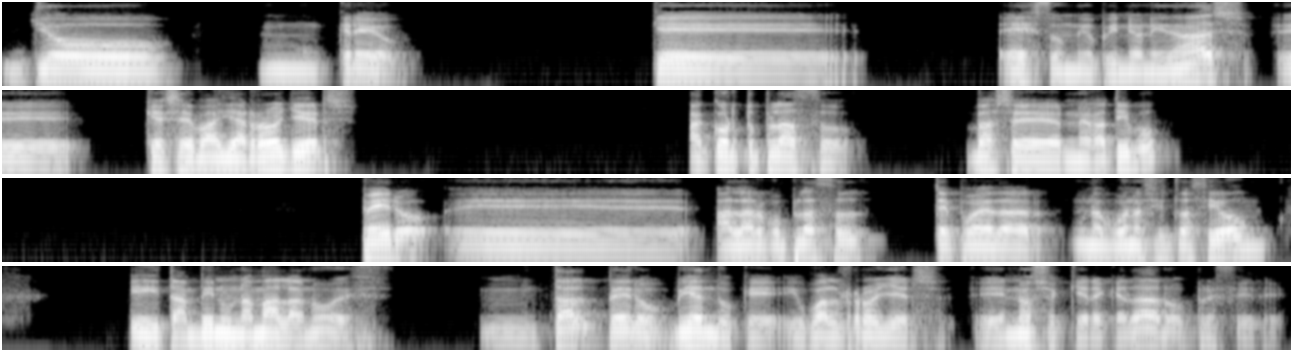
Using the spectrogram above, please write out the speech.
Yo mm, creo que, esto es mi opinión y más, eh, que se vaya Rogers a corto plazo va a ser negativo, pero eh, a largo plazo te puede dar una buena situación y también una mala, ¿no? Es mm, tal, pero viendo que igual Rogers eh, no se quiere quedar o prefiere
